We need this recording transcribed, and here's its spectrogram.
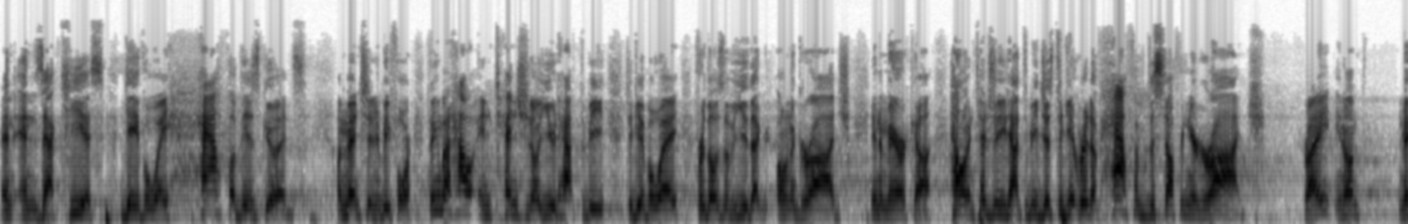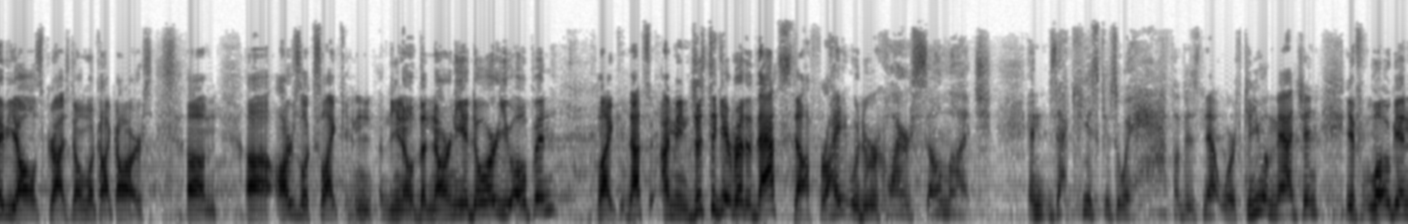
And, and Zacchaeus gave away half of his goods. I mentioned it before. Think about how intentional you'd have to be to give away, for those of you that own a garage in America, how intentional you'd have to be just to get rid of half of the stuff in your garage, right? You know, maybe y'all's garage don't look like ours. Um, uh, ours looks like, you know, the Narnia door you open. Like, that's, I mean, just to get rid of that stuff, right, would require so much. And Zacchaeus gives away half of his net worth. Can you imagine if Logan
